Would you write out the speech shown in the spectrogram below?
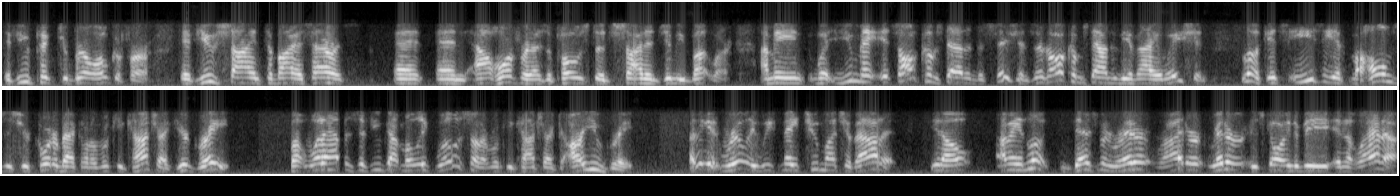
if you pick Jahlil Okafor, if you sign Tobias Harris and and Al Horford as opposed to signing Jimmy Butler, I mean, what you make it all comes down to decisions. It all comes down to the evaluation. Look, it's easy if Mahomes is your quarterback on a rookie contract, you're great. But what happens if you've got Malik Willis on a rookie contract? Are you great? I think it really we've made too much about it. You know, I mean, look, Desmond Ridder, Ryder, Ridder is going to be in Atlanta.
